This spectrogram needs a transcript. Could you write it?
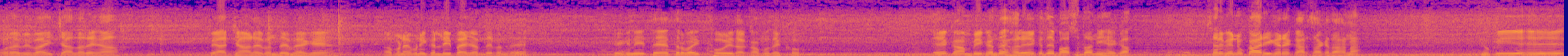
ਉਰੇ ਵੀ ਬਾਈ ਚੱਲ ਰਿਹਾ। ਪਿਆਜ਼ਾਂ ਵਾਲੇ ਬੰਦੇ ਬਹਿ ਗਏ। ਆ। ਆਪਣੇ ਆਪਣੀ ਗੱਲੀ ਪੈ ਜਾਂਦੇ ਬੰਦੇ। ਠੀਕ ਨਹੀਂ, ਤੇ ਇੱਧਰ ਬਾਈ ਖੋਏ ਦਾ ਕੰਮ ਦੇਖੋ। ਇਹ ਕੰਮ ਵੀ ਕਹਿੰਦੇ ਹਰੇਕ ਦੇ ਵੱਸ ਦਾ ਨਹੀਂ ਹੈਗਾ। ਸਿਰਫ ਇਹਨੂੰ ਕਾਰੀਗਰੇ ਕਰ ਸਕਦਾ, ਹਨਾ? ਕਿਉਂਕਿ ਇਹ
